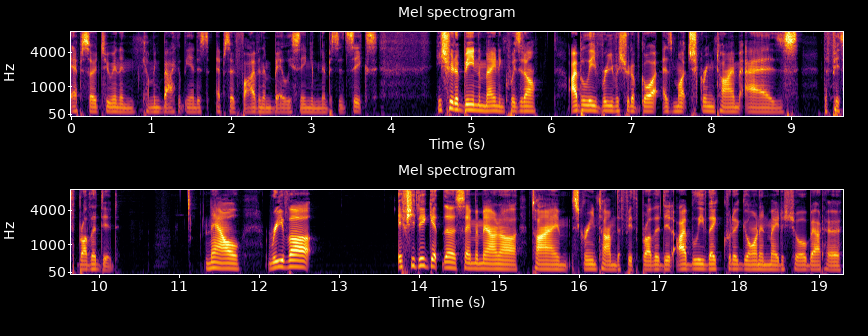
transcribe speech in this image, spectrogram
episode two, and then coming back at the end of episode five, and then barely seeing him in episode six. He should have been the main Inquisitor. I believe Reva should have got as much screen time as the fifth brother did. Now, Reva, if she did get the same amount of time, screen time the fifth brother did, I believe they could have gone and made a show about her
